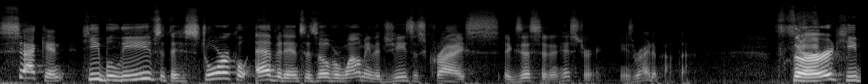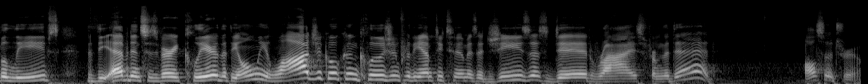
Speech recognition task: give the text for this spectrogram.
Second, he believes that the historical evidence is overwhelming that Jesus Christ existed in history. He's right about that. Third, he believes that the evidence is very clear that the only logical conclusion for the empty tomb is that Jesus did rise from the dead. Also true.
